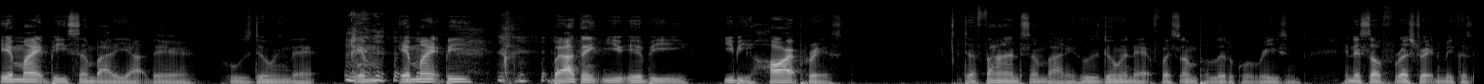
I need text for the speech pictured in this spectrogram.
It might be somebody out there who's doing that. It, it might be, but I think you it'd be you'd be hard pressed to find somebody who's doing that for some political reason. And it's so frustrating to me because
